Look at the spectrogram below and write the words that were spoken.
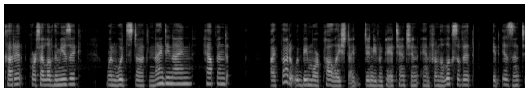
cut it. Of course, I love the music. When Woodstock 99 happened, I thought it would be more polished. I didn't even pay attention, and from the looks of it, it isn't.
